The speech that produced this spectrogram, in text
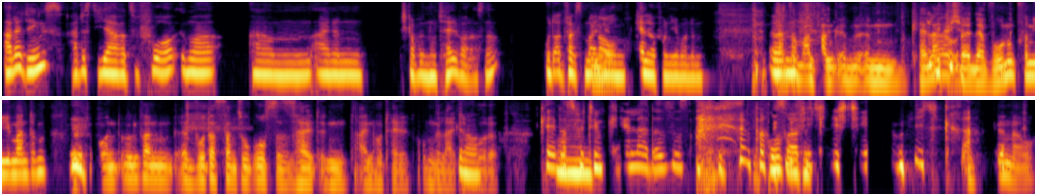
Allerdings hat es die Jahre zuvor immer ähm, einen, ich glaube, ein Hotel war das, ne? Und anfangs mal Genau. im Keller von jemandem. Ganz Ähm, am Anfang im, im Keller in oder in der Wohnung von jemandem. Und irgendwann äh, wurde das dann so groß, dass es halt in ein Hotel umgeleitet Genau. wurde. Okay, das Und- mit dem Keller, das ist einfach großartig. so viel Klischee für mich gerade. Genau.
